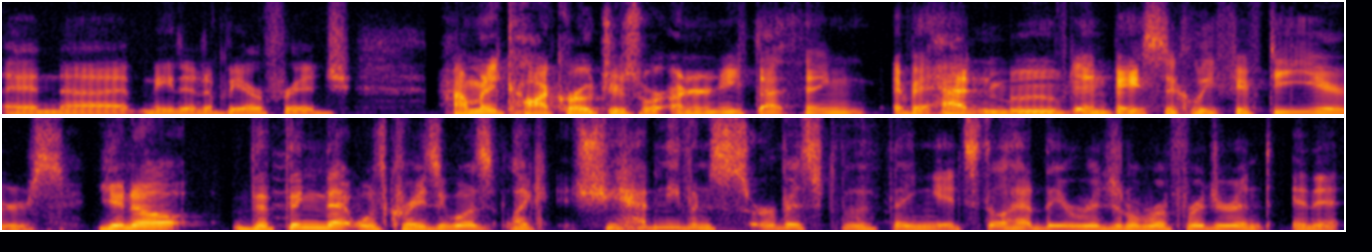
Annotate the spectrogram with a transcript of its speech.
and uh, made it a beer fridge. How many cockroaches were underneath that thing if it hadn't moved in basically 50 years? You know, the thing that was crazy was like she hadn't even serviced the thing. It still had the original refrigerant in it.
